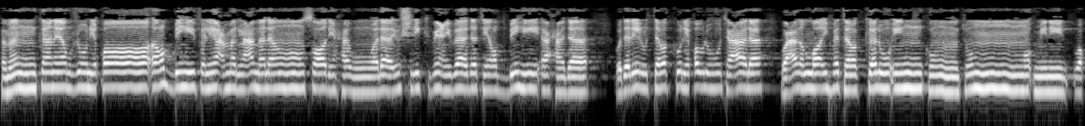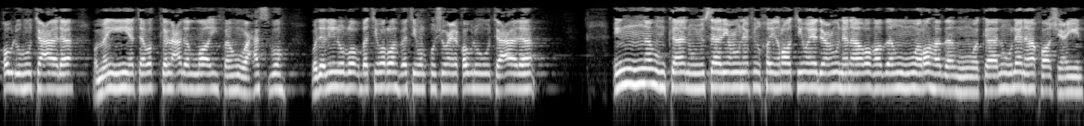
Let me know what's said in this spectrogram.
فمن كان يرجو لقاء ربه فليعمل عملا صالحا ولا يشرك بعبادة ربه أحدا ودليل التوكل قوله تعالى وعلى الله فتوكلوا إن كنتم مؤمنين وقوله تعالى ومن يتوكل على الله فهو حسبه ودليل الرغبة والرهبة والخشوع قوله تعالى إنهم كانوا يسارعون في الخيرات ويدعوننا رغبا ورهبا وكانوا لنا خاشعين.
